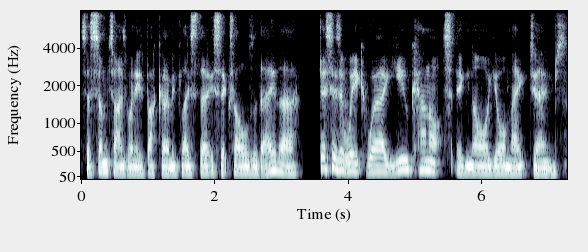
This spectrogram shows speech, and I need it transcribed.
says sometimes when he's back home, he plays 36 holes a day there. This is a week where you cannot ignore your mate James.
